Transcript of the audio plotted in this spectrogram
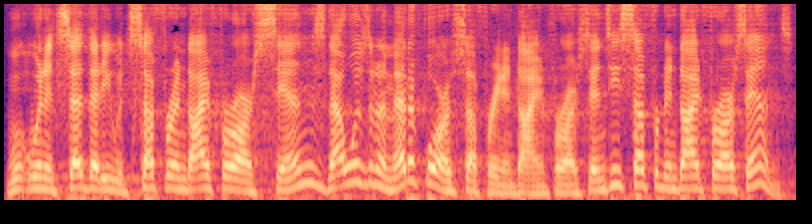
When, it said that he would suffer and die for our sins, that wasn't a metaphor of suffering and dying for our sins. He suffered and died for our sins.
